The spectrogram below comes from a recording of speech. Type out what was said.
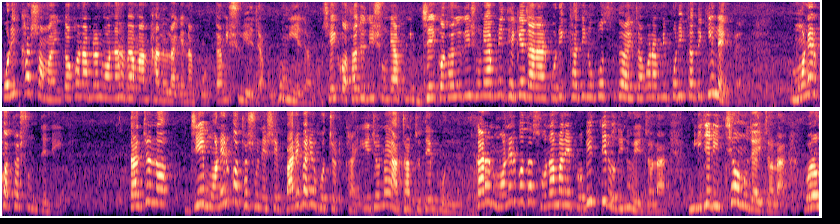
পরীক্ষার সময়, তখন আপনার মনে হবে আমার ভালো লাগে না পড়তে, আমি শুয়ে যাব, ঘুমিয়ে যাব। সেই কথা যদি শুনে আপনি, সেই কথা যদি শুনে আপনি থেকে যান আর পরীক্ষা দিন উপস্থিত হয়, তখন আপনি পরীক্ষাতে কি লিখবেন? মনের কথা শুনতে নেই। তার জন্য যে মনের কথা শুনে সে বারে বারে হোঁচট খায়, এই জন্যই আচার্যদেব বললেন। কারণ মনের কথা শোনা মানে প্রবৃত্তির অধীন হয়ে চলা, নিজের ইচ্ছে অনুযায়ী চলা। বরং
